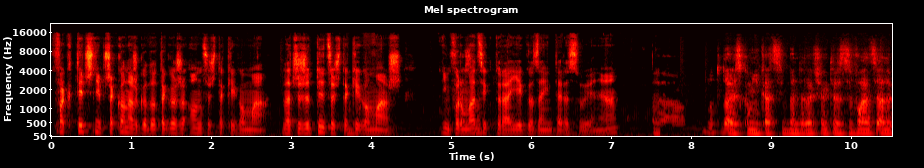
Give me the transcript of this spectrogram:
faktycznie przekonasz go do tego, że on coś takiego ma. Znaczy, że ty coś takiego masz. Informację, która jego zainteresuje, nie? No to dalej z komunikacji będę leciał i jest z władzy, ale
